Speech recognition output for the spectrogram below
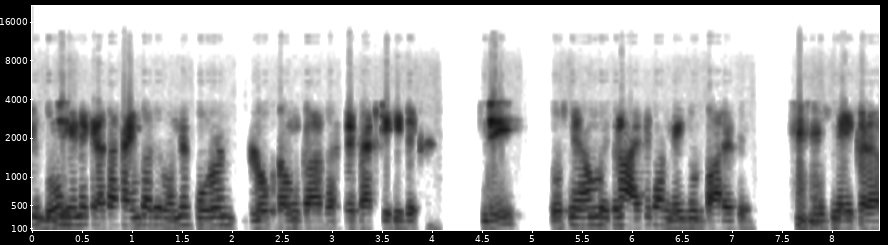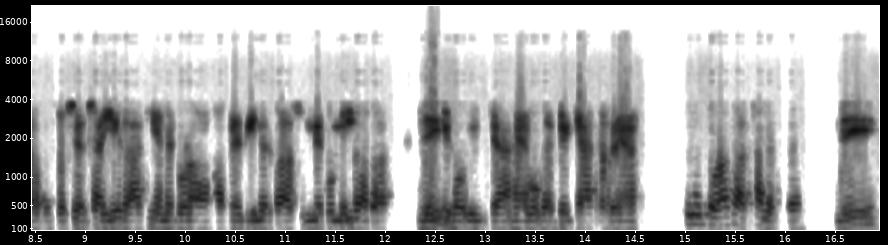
कि दो महीने का ऐसा टाइम था जब हमने पूर्ण लॉकडाउन का घर पे बैठ के ही देखा। जी। तो उसमें हम इतना साथ नहीं जुड़ पा रहे थे। तो उसमें एक सबसे अच्छा ये रहा कि हमें थोड़ा अपने सीनियर का सुनने को मिल रहा था उनकी हॉबीज क्या है वो घर पे क्या कर रहे हैं। तो थोड़ा सा अच्छा लगता है। जी।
